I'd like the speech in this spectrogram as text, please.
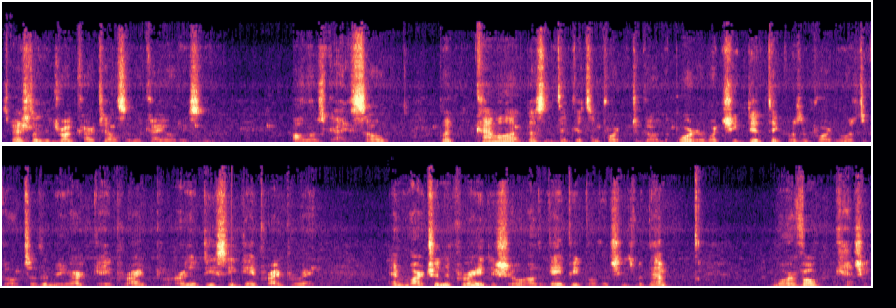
especially the drug cartels and the coyotes and all those guys. So, but Kamala doesn't think it's important to go to the border. What she did think was important was to go to the New York Gay Pride or the DC Gay Pride Parade and march in the parade to show all the gay people that she's with them. More vote catching,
